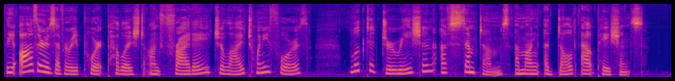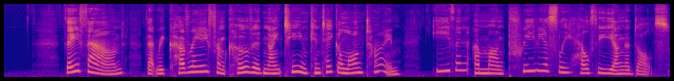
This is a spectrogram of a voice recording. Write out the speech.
The authors of a report published on Friday, July 24th, looked at duration of symptoms among adult outpatients. They found that recovery from COVID 19 can take a long time, even among previously healthy young adults.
